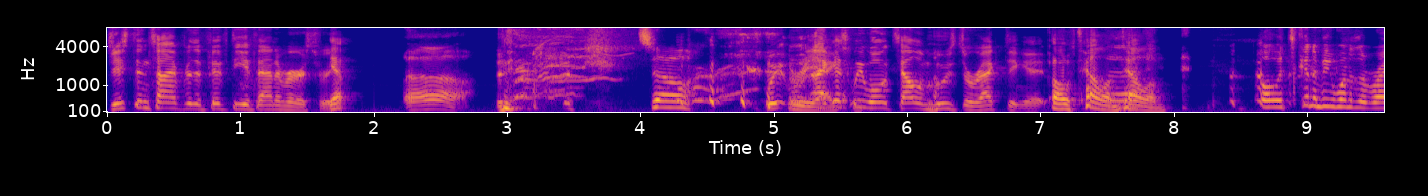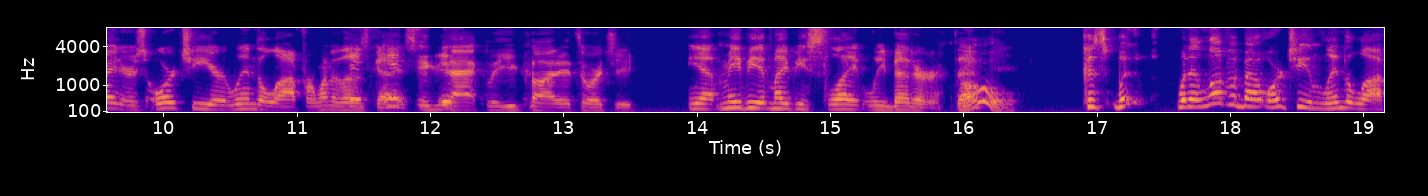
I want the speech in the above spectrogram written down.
Just in time for the 50th anniversary. Yep. Oh, so We- we- I guess we won't tell him who's directing it. Oh, tell him, tell him. oh, it's going to be one of the writers, Orci or Lindelof, or one of those It's- it's- guys. Exactly. You caught it. It's Orci. Yeah, maybe it might be slightly better. Oh, because what what I love about Orci and Lindelof,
